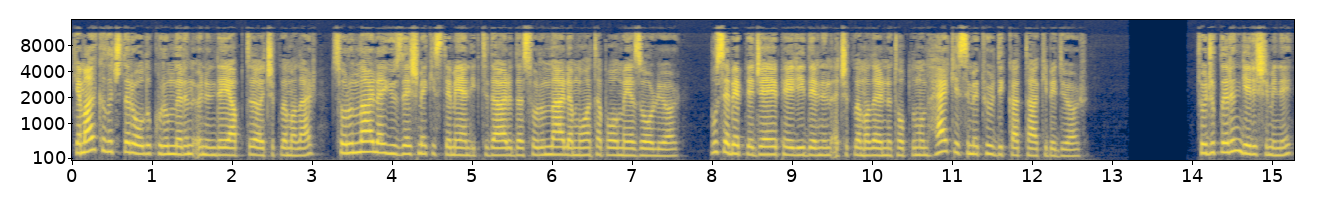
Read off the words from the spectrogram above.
Kemal Kılıçdaroğlu kurumların önünde yaptığı açıklamalar, sorunlarla yüzleşmek istemeyen iktidarı da sorunlarla muhatap olmaya zorluyor. Bu sebeple CHP liderinin açıklamalarını toplumun her kesimi pür dikkat takip ediyor. Çocukların gelişimini,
